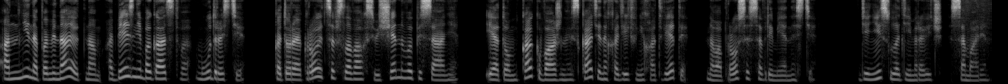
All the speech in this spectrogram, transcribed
Они напоминают нам о бездне богатства, мудрости, которая кроется в словах Священного Писания, и о том, как важно искать и находить в них ответы на вопросы современности. Денис Владимирович Самарин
